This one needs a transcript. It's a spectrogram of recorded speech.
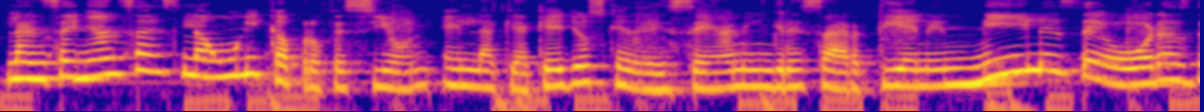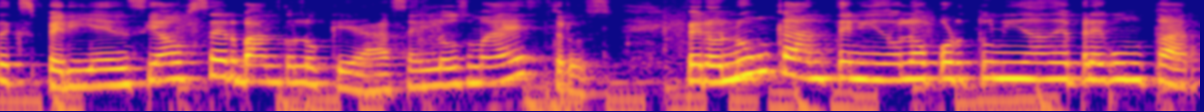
la enseñanza es la única profesión en la que aquellos que desean ingresar tienen miles de horas de experiencia observando lo que hacen los maestros, pero nunca han tenido la oportunidad de preguntar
